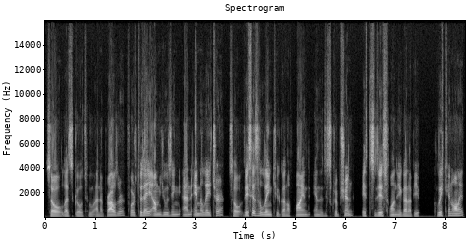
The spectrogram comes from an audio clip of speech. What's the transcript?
So let's go to a browser. For today, I'm using an emulator. So this is the link you're gonna find in the description. It's this one, you're gonna be clicking on it.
